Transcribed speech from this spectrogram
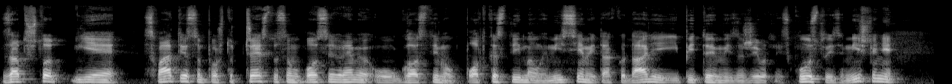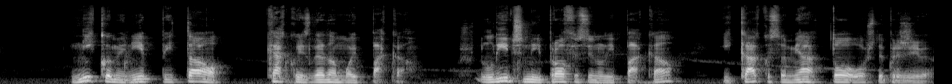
zato što je, shvatio sam, pošto često sam u poslednje vreme u gostima, u podcastima, u emisijama i tako dalje i pitaju me i za životno iskustvo i za mišljenje, niko me nije pitao kako je izgledao moj pakao. Lični, profesionalni pakao i kako sam ja to uopšte preživeo.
